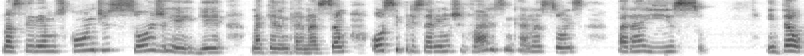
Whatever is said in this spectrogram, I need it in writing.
nós teremos condições de reerguer naquela encarnação, ou se precisaremos de várias encarnações para isso. Então,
